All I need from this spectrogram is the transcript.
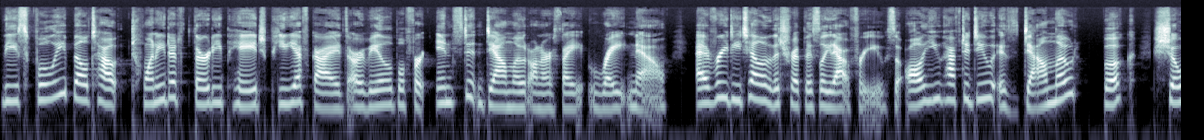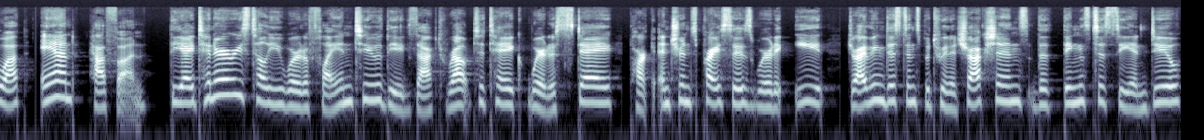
These fully built out 20 to 30 page PDF guides are available for instant download on our site right now. Every detail of the trip is laid out for you, so all you have to do is download, book, show up, and have fun. The itineraries tell you where to fly into, the exact route to take, where to stay, park entrance prices, where to eat, driving distance between attractions, the things to see and do,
